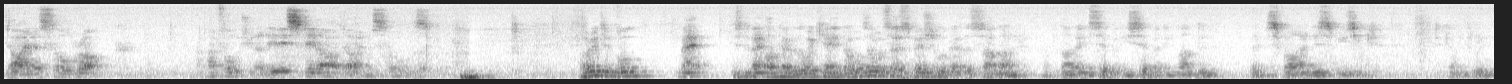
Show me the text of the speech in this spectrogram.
dinosaur rock. Unfortunately, there still are dinosaurs. I read your book, Matt, Mr. Matlock over the weekend, but what was so special about the summer of 1977 in London that inspired this music to come through?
